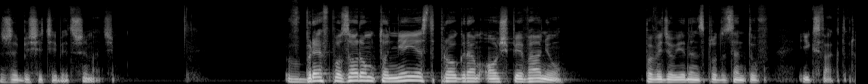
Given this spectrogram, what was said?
żeby się ciebie trzymać. Wbrew pozorom to nie jest program o śpiewaniu, powiedział jeden z producentów X Factor.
